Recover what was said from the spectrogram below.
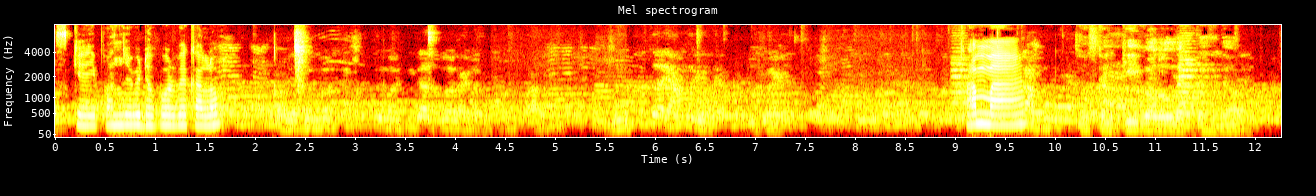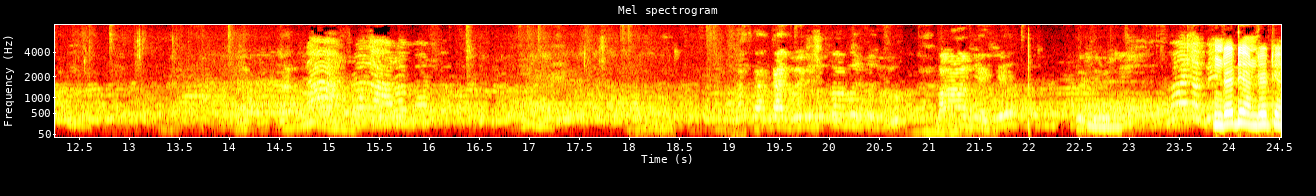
আজকে এই পাঞ্জাবিটা পরবে কালো। আম্মা। কি গরল দেখতেছি দাও রেডি হন রেডি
